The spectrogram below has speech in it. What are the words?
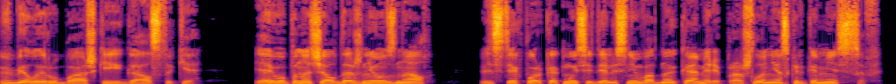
в белой рубашке и галстуке. Я его поначалу даже не узнал, ведь с тех пор, как мы сидели с ним в одной камере, прошло несколько месяцев.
